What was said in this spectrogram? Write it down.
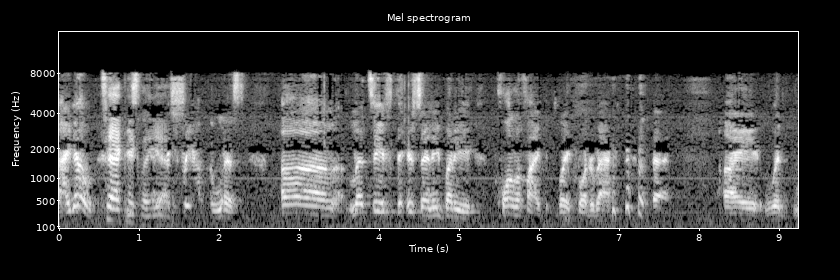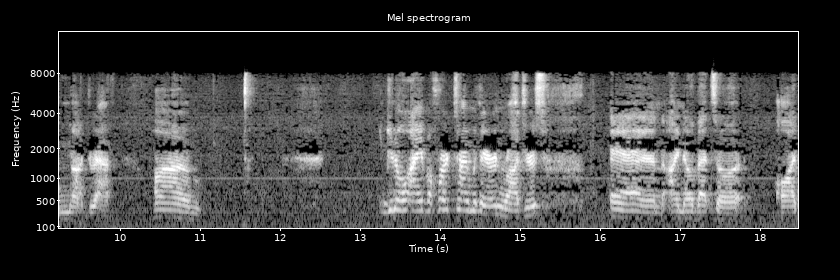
I know. technically, yes. Technically on the list. Um, let's see if there's anybody qualified to play quarterback that I would not draft. Um, you know, I have a hard time with Aaron Rodgers, and I know that's a odd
